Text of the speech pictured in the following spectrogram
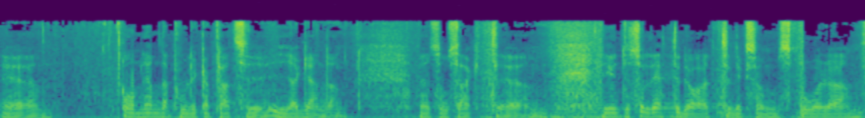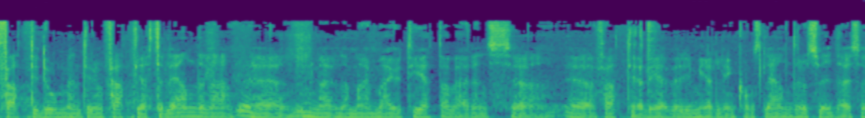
eh, omnämnda på olika platser i agendan. Men som sagt, ehm, det är ju inte så lätt idag att liksom spåra fattigdomen till de fattigaste länderna eh, när majoritet av världens eh, eh, fattiga lever i medelinkomstländer och så vidare. Så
